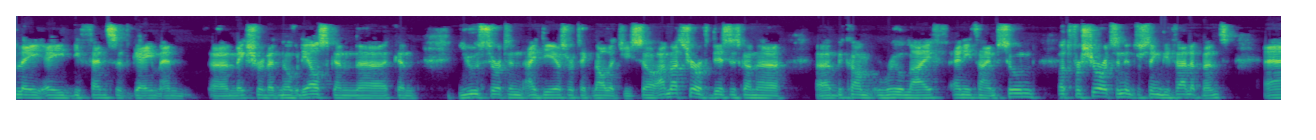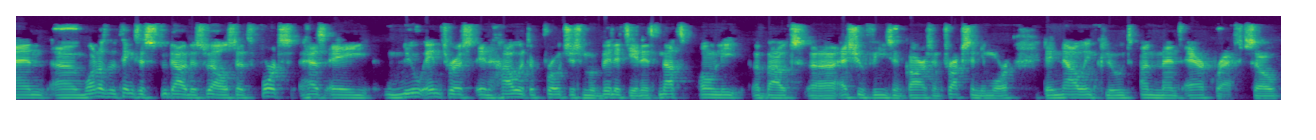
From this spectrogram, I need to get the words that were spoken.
play a defensive game and uh, make sure that nobody else can uh, can use certain ideas or technology. So I'm not sure if this is going to uh, become real life anytime soon, but for sure it's an interesting development. And uh, one of the things that stood out as well is that Ford has a new interest in how it approaches mobility, and it's not only about uh, SUVs and cars and trucks anymore. They now include unmanned aircraft. So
